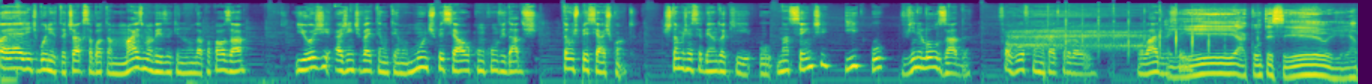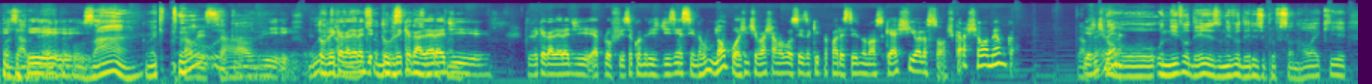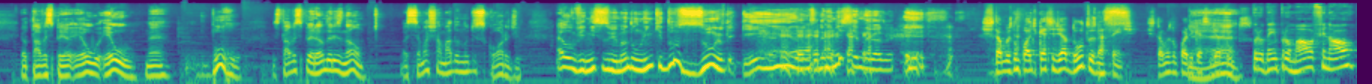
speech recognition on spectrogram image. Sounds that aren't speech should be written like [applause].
Qual é, gente bonita? Thiago Sabota mais uma vez aqui no Não Dá Pra Pausar. E hoje a gente vai ter um tema muito especial com convidados tão especiais quanto. Estamos recebendo aqui o Nascente e o Vini Lousada. Por favor, fique à vontade para dar o olá de vocês. Aí, aconteceu. E aí, rapaziada, pra pousar? Como é que estão? Salve, salve. Tu vê que a galera é de, tu vê que a galera é de Tu vê que a galera é, de, é profissa quando eles dizem assim: não, não, pô, a gente vai chamar vocês aqui pra aparecer no nosso cast e olha só, os caras chamam mesmo, cara. Tá e a gente não, o, o, nível deles, o nível deles de profissional é que eu tava esperando. Eu, eu, né, burro, estava esperando eles, não. Vai ser uma chamada no Discord. Aí o Vinícius me manda um link do Zoom. Eu fiquei, que isso? Eu não sei nem mexer no negócio. Estamos num podcast de adultos, Nascente. Estamos num podcast é. de adultos. Pro bem e pro mal, afinal,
